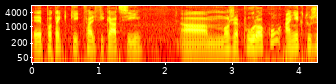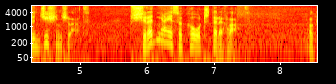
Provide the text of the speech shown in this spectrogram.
e, po takiej kwalifikacji a, może pół roku, a niektórzy 10 lat. Średnia jest około 4 lat. ok?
